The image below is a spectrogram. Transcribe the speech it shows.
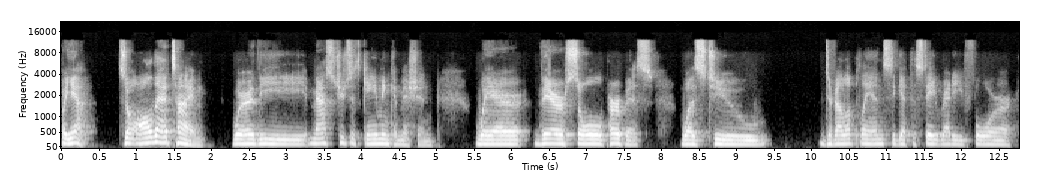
but yeah. So all that time where the Massachusetts Gaming Commission, where their sole purpose was to develop plans to get the state ready for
